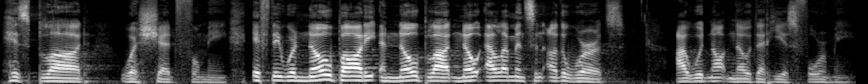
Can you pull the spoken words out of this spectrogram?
his blood was shed for me. If there were no body and no blood, no elements, in other words, I would not know that he is for me.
